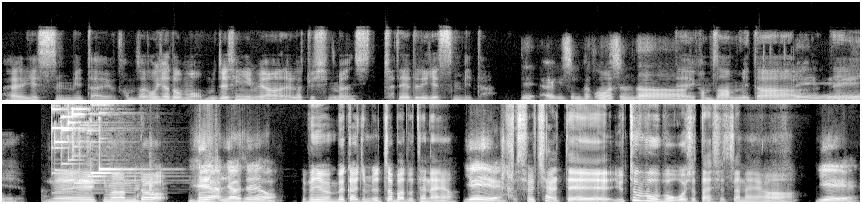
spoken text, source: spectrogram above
알겠습니다. 감사합니다. 혹시라도 뭐 문제 생기면 연락 주시면 처리해 드리겠습니다. 네, 알겠습니다. 고맙습니다. 네, 감사합니다. 네. 네, 네, 김한합니다. 네, 안녕하세요. 대표님 몇 가지 좀 여쭤봐도 되나요? 예, 예, 설치할 때 유튜브 보고 오셨다 하셨잖아요. 예.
